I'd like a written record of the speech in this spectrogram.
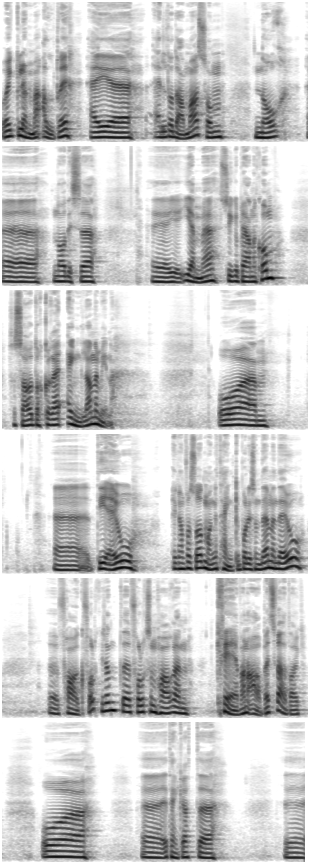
Og jeg glemmer aldri ei eh, eldre dame som når, eh, når disse eh, hjemmesykepleierne kom, så sa hun dere er englene mine. Og eh, de er jo Jeg kan forstå at mange tenker på dem som det, men det er jo eh, fagfolk. Er Folk som har en krevende arbeidshverdag. Og eh, jeg tenker at eh, eh,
